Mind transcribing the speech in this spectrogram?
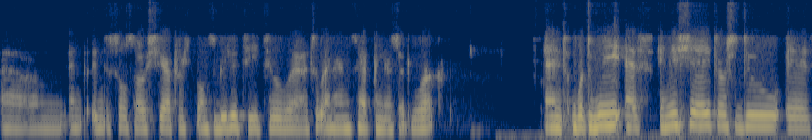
um, and, and, it's also a shared responsibility to uh, to enhance happiness at work. And what we as initiators do is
